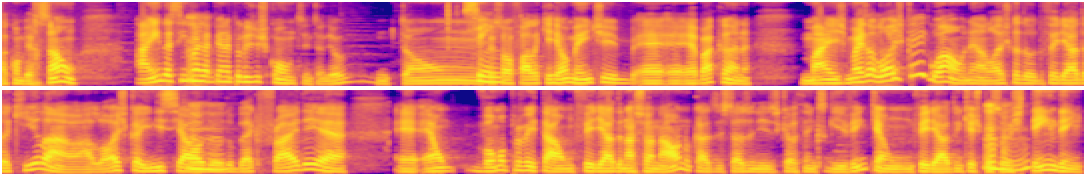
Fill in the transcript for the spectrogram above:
a- a conversão, ainda assim vale a pena pelos descontos, entendeu? Então, Sim. o pessoal fala que realmente é, é- é bacana. Mas, mas a lógica é igual, né? A lógica do, do feriado aqui, lá, a lógica inicial do, do Black Friday é, é, é um, vamos aproveitar um feriado nacional, no caso dos Estados Unidos, que é o Thanksgiving, que é um feriado em que as pessoas tendem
